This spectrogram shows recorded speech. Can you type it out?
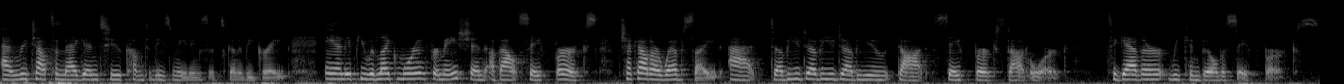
and reach out to Meghan to come to these meetings. It's going to be great. And if you would like more information about Safe Berks, check out our website at www.safeberks.org. Together, we can build a safe Berks.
